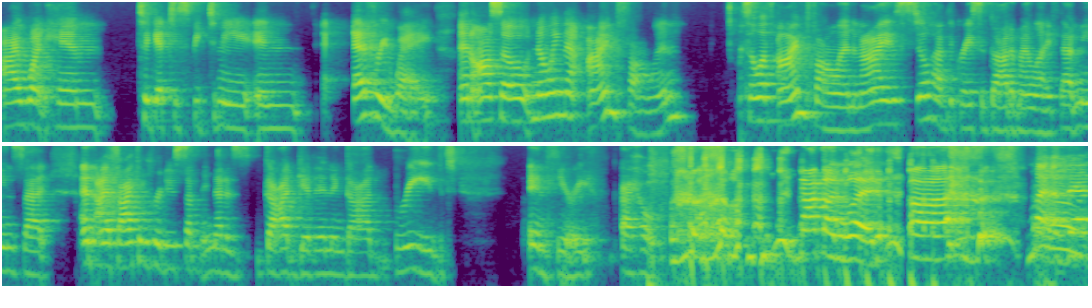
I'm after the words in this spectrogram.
I want him to get to speak to me in every way. And also knowing that I'm fallen. So if I'm fallen and I still have the grace of God in my life, that means that, and if I can produce something that is God given and God breathed, in theory, I hope. Knock on wood. Uh, but then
